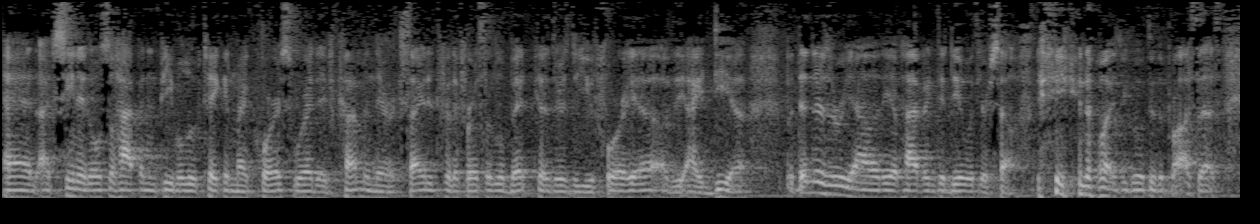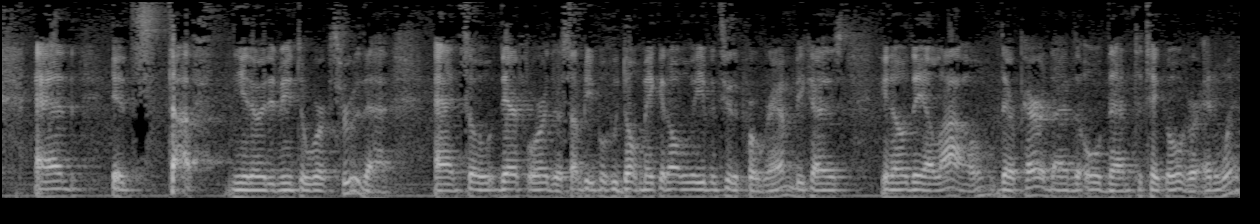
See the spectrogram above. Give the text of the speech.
And I've seen it also happen in people who've taken my course where they've come and they're excited for the first little bit because there's the euphoria of the idea, but then there's the reality of having to deal with yourself, you know, as you go through the process. And it's tough, you know what I mean, to work through that. And so, therefore, there are some people who don't make it all the way even through the program because, you know, they allow their paradigm, the old them, to take over and win.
